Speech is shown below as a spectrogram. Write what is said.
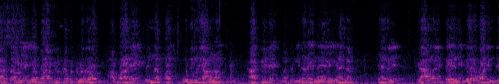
அரசாணையில் எவ்வாறு குறிப்பிடப்பட்டுள்ளதோ அவ்வாறே விண்ணப்பம் உறுதிமொழி ஆவணம் காப்பீடு மற்றும் இதர இன- இனங்கள் இனங்களில் கிராமங்களின் பெயரினை வேறுபாடின்றி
